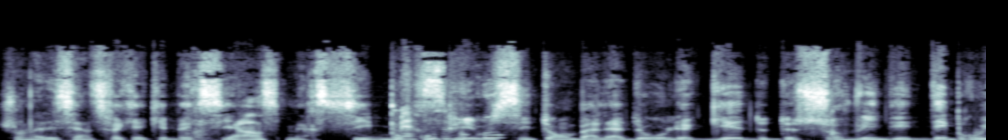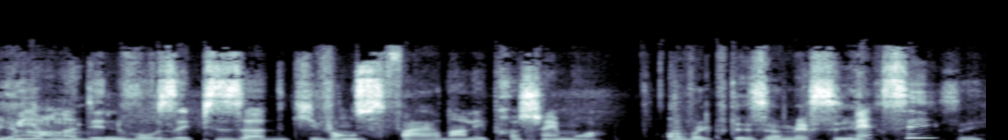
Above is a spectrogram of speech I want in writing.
journaliste scientifique à Québec Science, merci beaucoup. Merci Puis beaucoup. aussi ton balado, le guide de survie des débrouillards. Oui, on a des nouveaux épisodes qui vont se faire dans les prochains mois. On va écouter ça, merci. Merci. Merci.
